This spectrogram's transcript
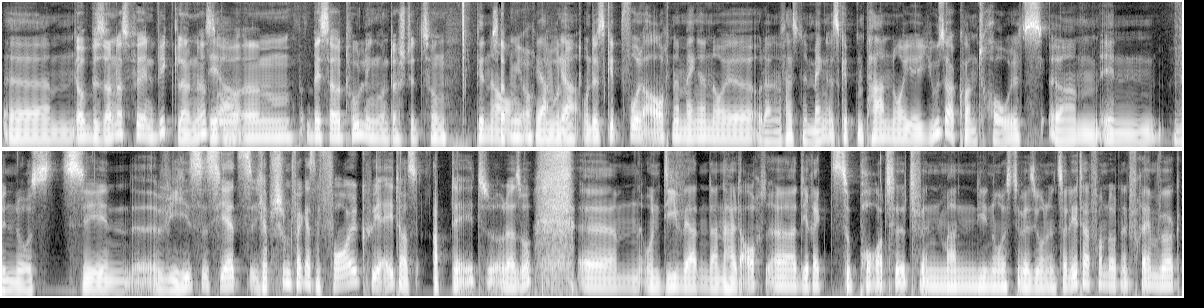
Ähm, ja, besonders für Entwickler, ne? So ja. Ähm, bessere Tooling-Unterstützung. Genau. Das hat mich auch ja, gewundert. Ja. Und es gibt wohl auch eine Menge neue, oder das heißt eine Menge, es gibt ein paar neue User-Controls ähm, in Windows 10. Äh, wie hieß es jetzt? Ich habe schon vergessen. Fall Creators Update oder so. Ähm, und die werden dann halt auch äh, direkt supported, wenn man die neueste Version installiert hat vom .NET Framework.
